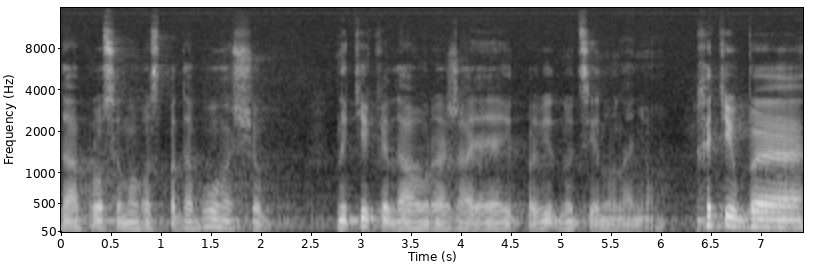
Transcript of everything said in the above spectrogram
да, просимо Господа Бога, щоб не тільки дав урожай, а й відповідну ціну на нього. Хотів би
